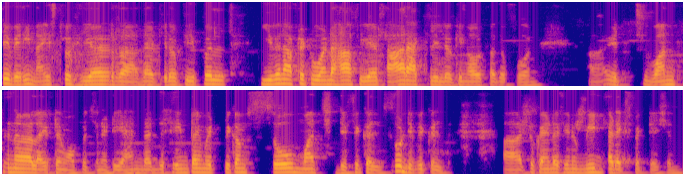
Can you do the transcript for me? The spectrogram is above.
It's very nice to hear uh, that you know people even after two and a half years are actually looking out for the phone. Uh, it's once in a lifetime opportunity, and at the same time, it becomes so much difficult, so difficult uh, to kind of you know meet that expectation.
